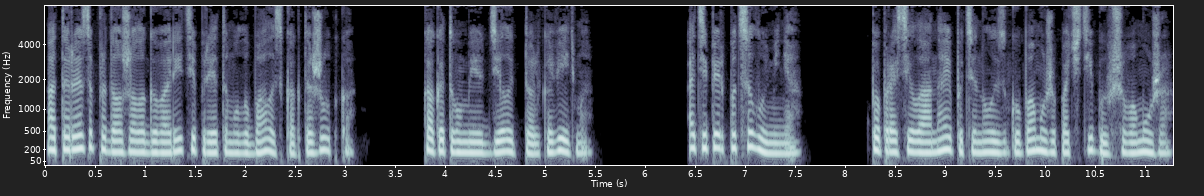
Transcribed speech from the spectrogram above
А Тереза продолжала говорить и при этом улыбалась как-то жутко. Как это умеют делать только ведьмы. «А теперь поцелуй меня», — попросила она и потянулась к губам уже почти бывшего мужа.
